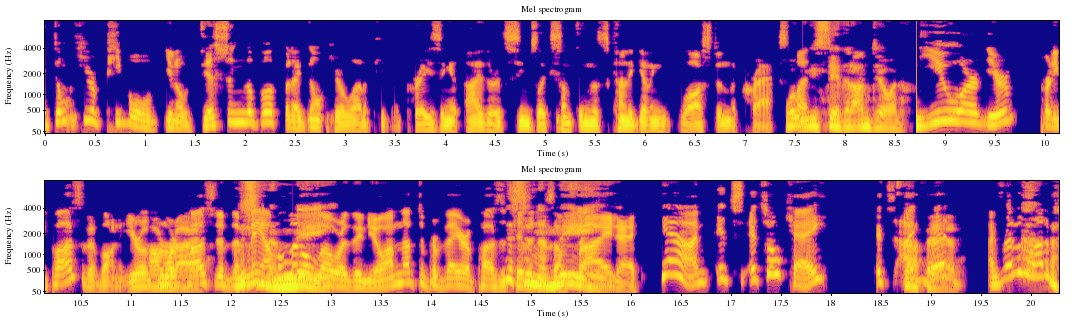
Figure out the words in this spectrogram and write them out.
I don't hear people, you know, dissing the book, but I don't hear a lot of people praising it either. It seems like something that's kind of getting lost in the cracks. What but would you say that I'm doing? you are, you're pretty positive on it. You're All more right. positive than Listen me. I'm a little me. lower than you. I'm not the purveyor of positivities on me. Friday. Yeah, I'm, it's, it's okay. It's, It's not I've read, bad. I've read a lot of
